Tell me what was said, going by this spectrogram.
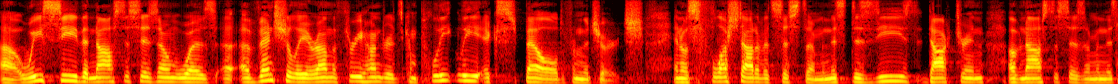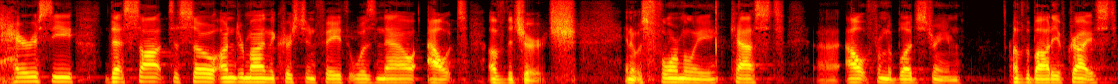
uh, we see that Gnosticism was uh, eventually, around the 300s, completely expelled from the church and was flushed out of its system. And this diseased doctrine of Gnosticism and this heresy that sought to so undermine the Christian faith was now out of the church. And it was formally cast uh, out from the bloodstream of the body of Christ.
